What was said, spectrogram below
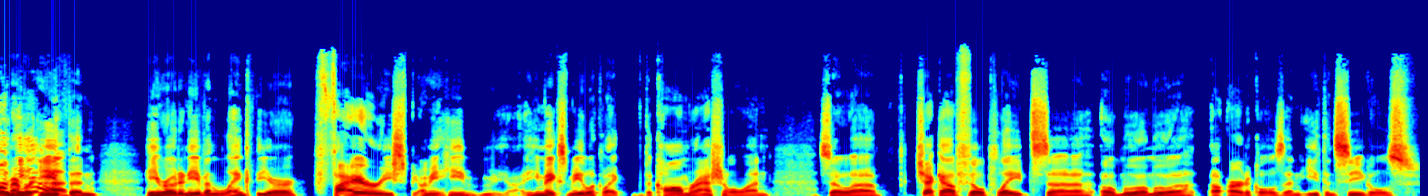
Oh, Remember yeah. Ethan? He wrote an even lengthier, fiery. Sp- I mean, he he makes me look like the calm, rational one. So uh, check out Phil Plait's uh, Oumuamua uh, articles and Ethan Siegel's.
